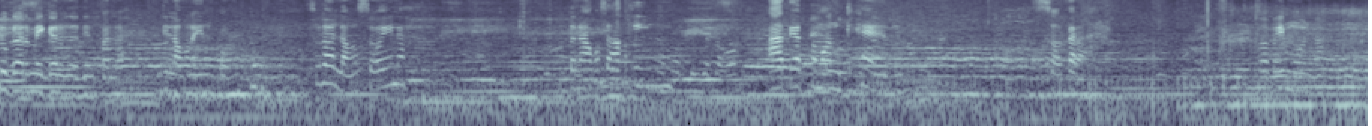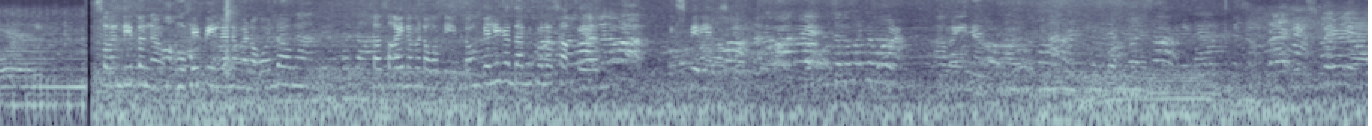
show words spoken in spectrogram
lugar may ganun na din pala. Hindi lang ako na-inform. So lang. So ayun na. Punta na ako sa aking ate at pamangkin. So tara. Babay muna. So andito na. Pipila naman ako. Lam. Sasakay naman ako dito. Ang galing ang dami ko nasakyan. Experience ko. Okay na. Experience.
